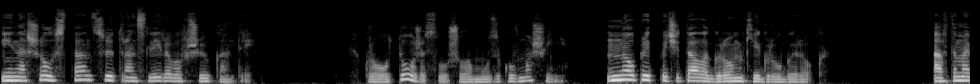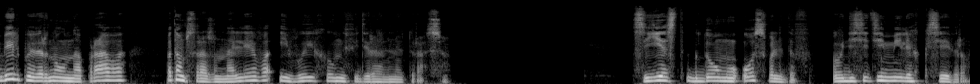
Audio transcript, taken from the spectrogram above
и нашел станцию, транслировавшую кантри. Кроу тоже слушала музыку в машине, но предпочитала громкий грубый рок. Автомобиль повернул направо, потом сразу налево и выехал на федеральную трассу. Съезд к дому Освальдов в десяти милях к северу.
